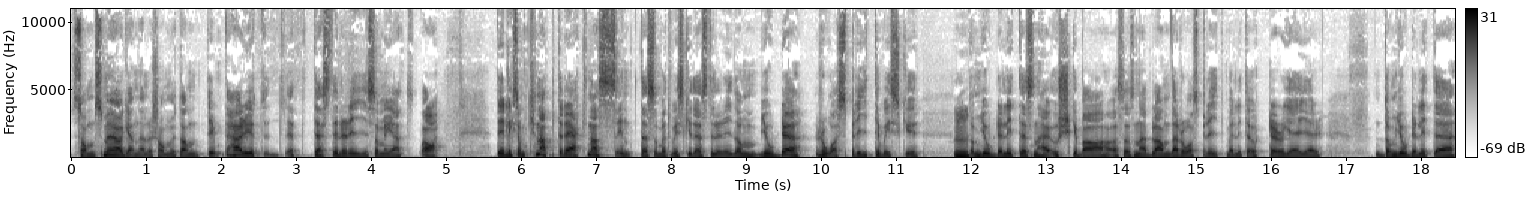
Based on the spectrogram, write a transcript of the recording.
som Smögen eller som, utan det, det här är ju ett, ett destilleri som är ett, ja, det är liksom knappt räknas inte som ett whiskydestilleri. De gjorde råsprit till whisky. Mm. De gjorde lite sån här urskeba, alltså sån här blanda råsprit med lite örter och grejer. De gjorde lite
